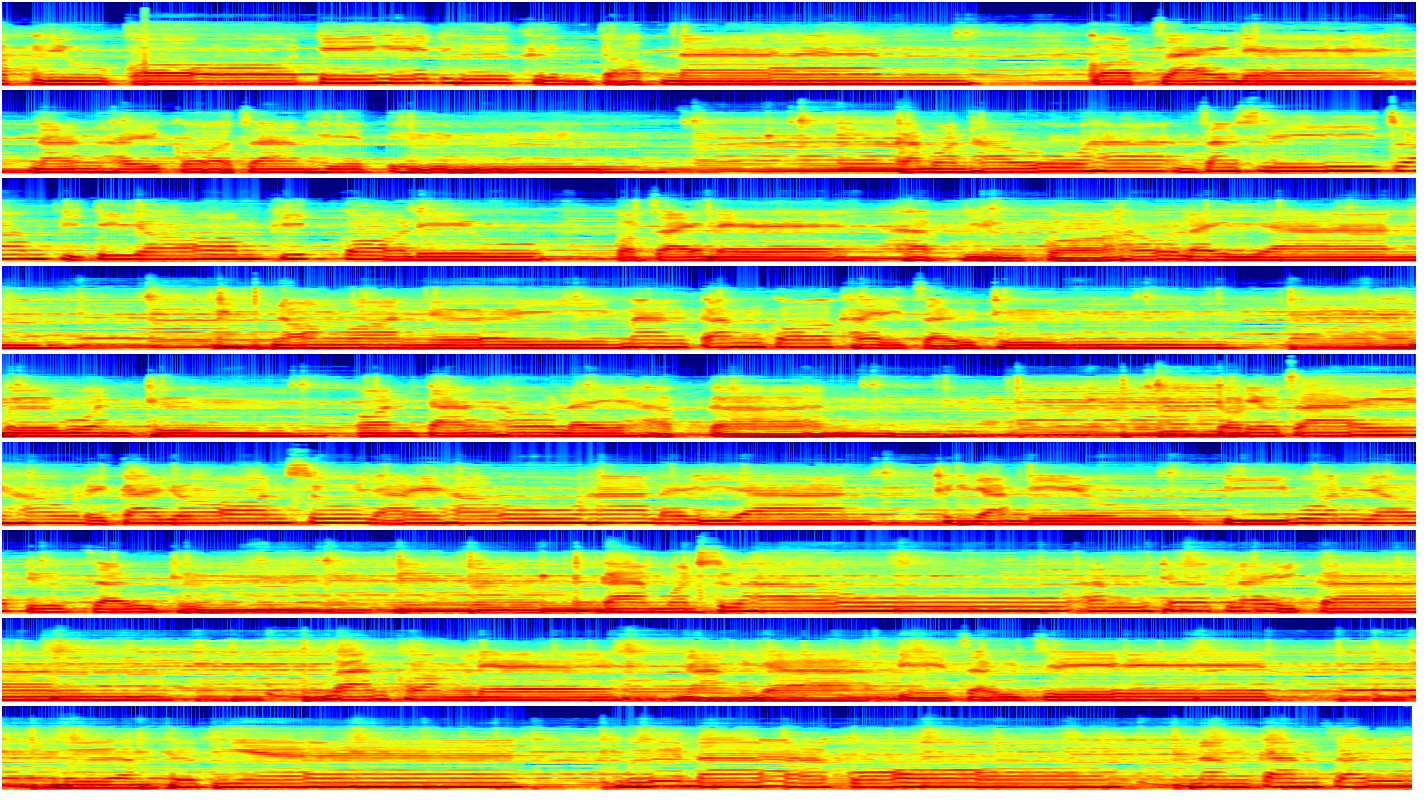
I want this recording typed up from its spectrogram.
หักอยู่ก่อที่เฮ็ดฮือขึ้นตอบนางกอบใจแลนางให้ก่อจางเฮ็ดฮือกะมวนเฮาห้ามจังสีจอมผิดที่ยอมผิดก็เร็วกอบใจแลหักอยู่ก่อเฮาเลยยานน้องอ่อนเอ่ยมังกำก็ใครเจอถึง เมื่อวนถึงอ่อนต่างเฮาเลยหักกันต่อเดียวใจเฮาเลยกายย้อนสู่ยายเฮาหาเลยยาน ถึงยามเดียวปีวนเยาวตึกเจอถึง กามวนสู่เฮาอำเธอไกลกันวางของแลนางยาปีใจเจ็บเมื่อมเถิกแง่เมื่อหน้ากอนั่งกลางใจเ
